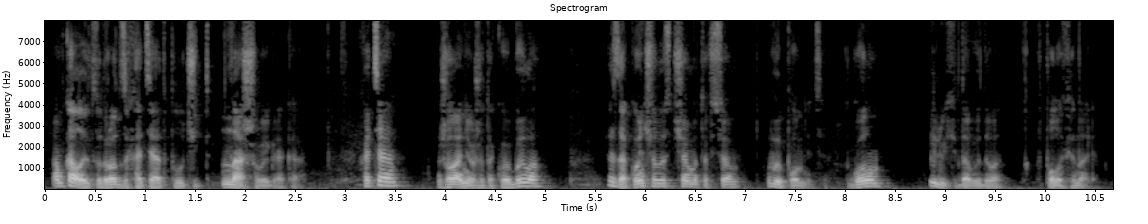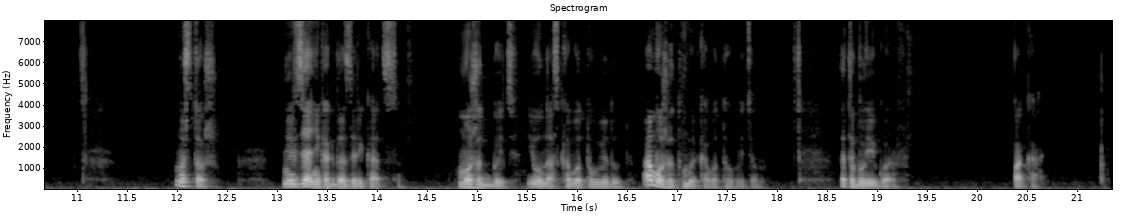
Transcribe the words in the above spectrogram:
Амкал и Тудрот захотят получить нашего игрока. Хотя желание уже такое было. И закончилось чем это все, вы помните. Голом Илюхи Давыдова полуфинале. Ну что ж, нельзя никогда зарекаться. Может быть, и у нас кого-то уведут, а может мы кого-то уведем. Это был Егоров. Пока.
